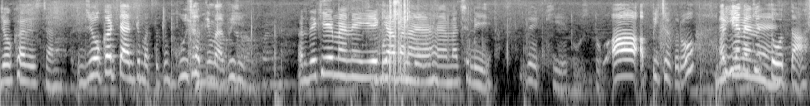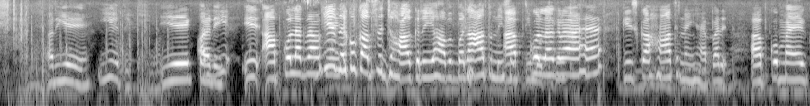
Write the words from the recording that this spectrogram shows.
जोकर स्टैंड जोकर टेंट मतलब कि भूल जाती मैं भी और देखिए मैंने ये क्या बनाया है मछली। देखिए दोस्तों आ अब पीछे करो। और ये देखिए मैंने। तोता। और ये। ये देखिए। ये एक परी। ये- आपको लग रहा हो ये देखो कब से झाँक रही है यहाँ पे बना तो नहीं सकती आपको लग रहा है कि इसका हाथ नहीं है पर आपको मैं एक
